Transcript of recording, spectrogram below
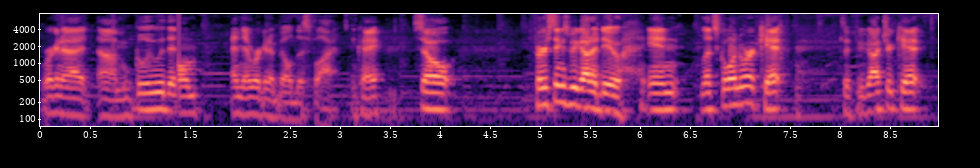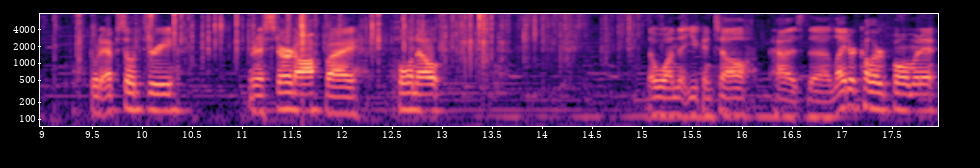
We're going to um, glue the foam, and then we're going to build this fly. Okay. So first things we got to do in let's go into our kit. So if you got your kit, go to episode three. We're to start off by pulling out the one that you can tell has the lighter colored foam in it.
